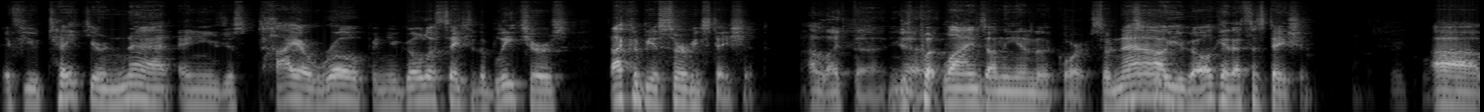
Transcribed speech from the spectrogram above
If you take your net and you just tie a rope and you go, let's say, to the bleachers, that could be a serving station. I like that. You yeah. just put lines on the end of the court. So now cool. you go, okay, that's a station. Uh,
